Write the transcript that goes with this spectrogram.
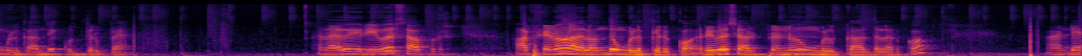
உங்களுக்கு வந்து கொடுத்துருப்பேன். அதாவது ரிவர்ஸ் ஆப்ரேஷன் ஆப்ஷனும் அதில் வந்து உங்களுக்கு இருக்கும். ரிவர்ஸ் ஆப்ஷனும் உங்களுக்கு அதில் இருக்கும். அண்டு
